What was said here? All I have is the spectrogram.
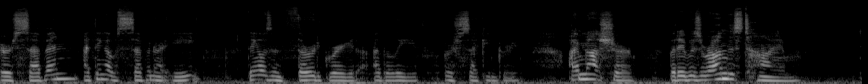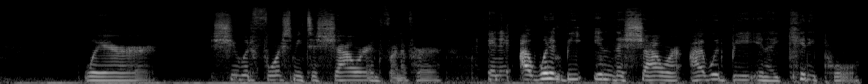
or seven. I think I was seven or eight. I think I was in third grade, I believe, or second grade. I'm not sure. But it was around this time where she would force me to shower in front of her. And it, I wouldn't be in the shower. I would be in a kiddie pool,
